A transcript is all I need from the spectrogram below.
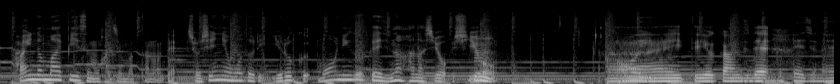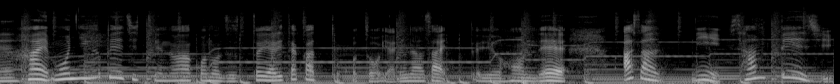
「Find My Peace」も始まったので初心に戻りゆるくモーニングページの話をしよう。うん。ははい。っていう感じで、ページね。はい、モーニングページっていうのはこのずっとやりたかったことをやりなさいという本で朝に3ページ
